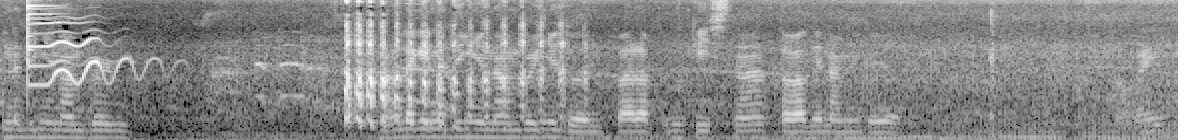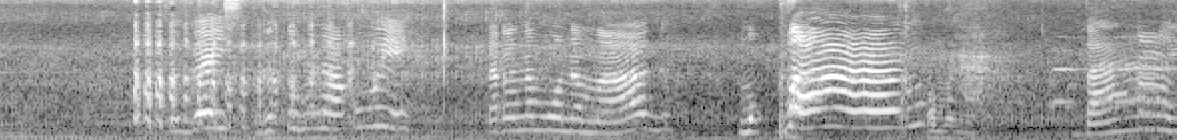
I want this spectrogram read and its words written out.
na din yung number. Nakalagay na din yung number nyo doon para in case na tawagan namin kayo. Okay? So guys, gutom na ako eh. Tara na muna mag mukbang! Come on na. Bye!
